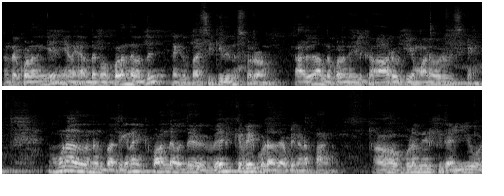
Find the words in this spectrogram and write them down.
அந்த குழந்தைங்க எனக்கு அந்த குழந்தை வந்து எனக்கு பசிக்குதுன்னு சொல்லணும். அதுதான் அந்த குழந்தைங்களுக்கு ஆரோக்கியமான ஒரு விஷயம். மூணாவது ஒன்றுன்னு பார்த்தீங்கன்னா குழந்தை வந்து வேர்க்கவே கூடாது அப்படின்னு நினைப்பாங்க. அவ்வளோ வேர்க்குது ஐயோ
